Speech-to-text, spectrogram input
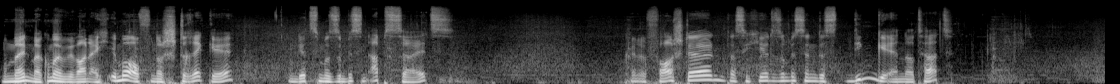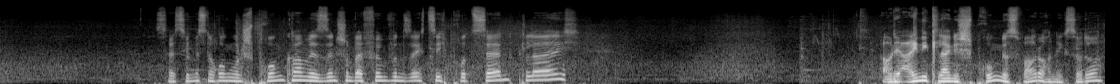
Moment mal, guck mal, wir waren eigentlich immer auf einer Strecke. Und jetzt sind wir so ein bisschen abseits. Können wir vorstellen, dass sich hier so ein bisschen das Ding geändert hat. Das heißt, hier müsste noch irgendwo ein Sprung kommen. Wir sind schon bei 65% gleich. Aber der eine kleine Sprung, das war doch nichts, oder?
